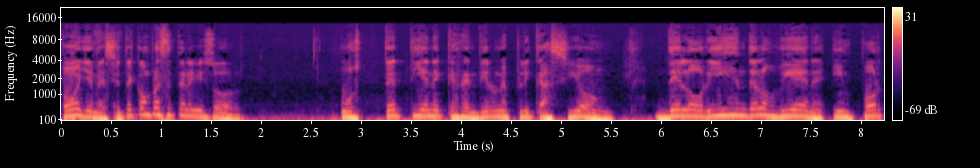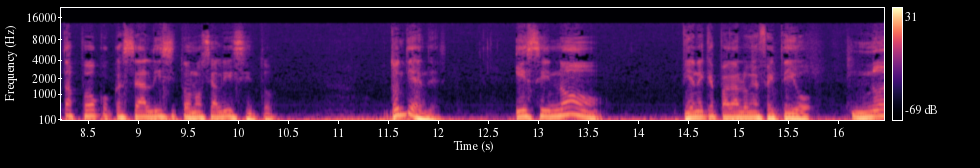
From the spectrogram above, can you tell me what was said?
Óyeme, si usted compra ese televisor, usted tiene que rendir una explicación del origen de los bienes. Importa poco que sea lícito o no sea lícito. ¿Tú entiendes? Y si no, tiene que pagarlo en efectivo no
